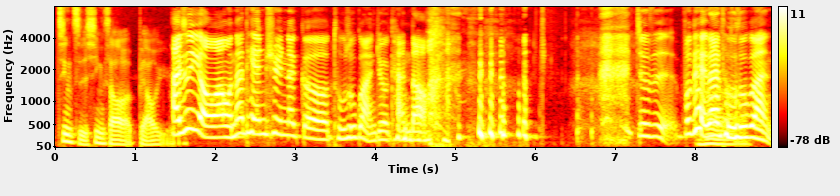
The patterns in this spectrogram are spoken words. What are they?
禁止性骚扰标语，还是有啊。我那天去那个图书馆就看到，就是不可以在图书馆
